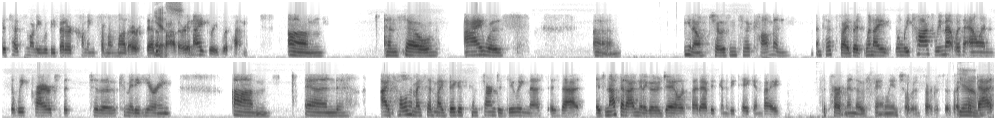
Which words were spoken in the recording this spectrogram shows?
the testimony would be better coming from a mother than yes. a father, and I agreed with him. Um, and so I was, um, you know, chosen to come and and testify. But when I when we talked, we met with Allen the week prior to the to the committee hearing. Um, and I told him, I said, my biggest concern to doing this is that it's not that I'm going to go to jail, it's that Abby's going to be taken by Department of Family and Children Services. I yeah. said that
